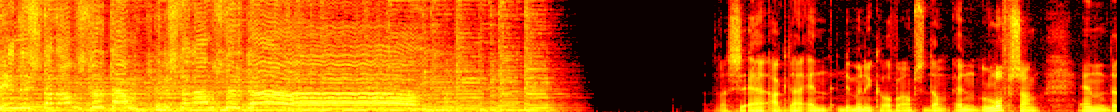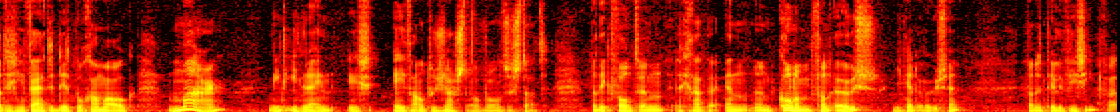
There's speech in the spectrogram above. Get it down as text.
In de stad Amsterdam, in de stad Amsterdam. Dat was eh, Akda en de Munnik over Amsterdam. Een lofzang. En dat is in feite dit programma ook. Maar niet iedereen is even enthousiast over onze stad. Want ik vond een, ik ga er- een, een column van Eus. Je kent Eus, hè? Van de televisie. Van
